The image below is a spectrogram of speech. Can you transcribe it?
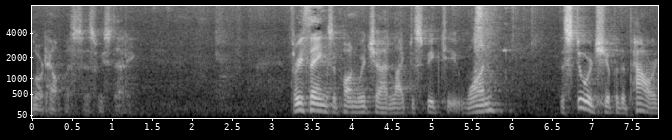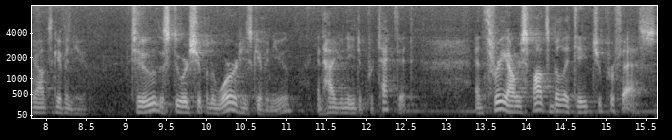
Lord, help us as we study. Three things upon which I'd like to speak to you. One, the stewardship of the power God's given you. Two, the stewardship of the word He's given you and how you need to protect it. And three, our responsibility to profess,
